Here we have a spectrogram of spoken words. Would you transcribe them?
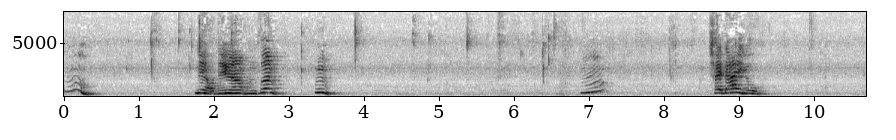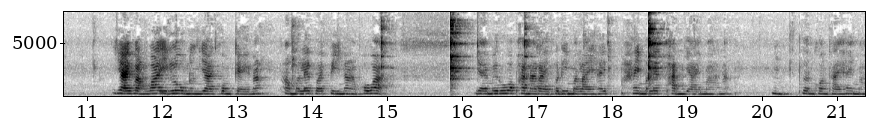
อืมเหนียวดีนะเพื่อนอืมอืมใช้ได้อยู่ ยายหวังว่าอีกโลกหนึ่งยายคงแก่นะ เอาเมล็ดไว้ปีหน้า เพราะว่ายายไม่รู้ว่าพันธุ์อะไร พอดีมาลัยให้ให้เมล็ดพันธุ์ยายมานะอืม เพื่อนคนไทยให้มา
